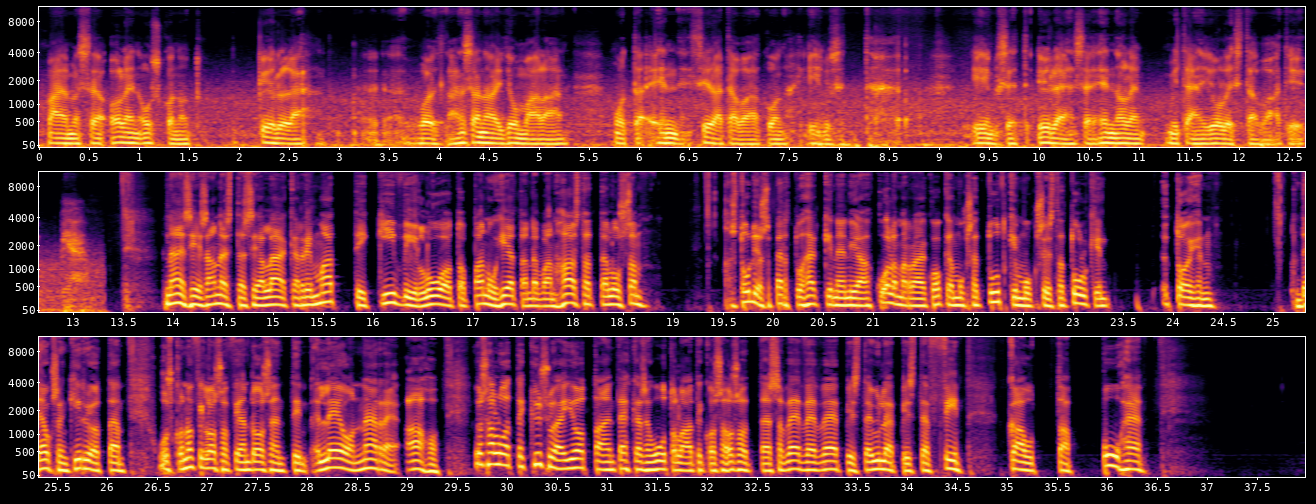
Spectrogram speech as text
maailmassa olen uskonut kyllä voidaan sanoa Jumalaan, mutta en sillä tavalla kuin ihmiset, ihmiset yleensä. En ole mitään julistavaa tyyppiä. Näin siis anestesialääkäri Matti Kiviluoto Panu Hietanevan haastattelussa. Studiossa Perttu Häkkinen ja kuolemanrajakokemukset tutkimuksista tulkintoihin Teoksen kirjoittaja, uskonnon filosofian dosentti Leo Näre Aho. Jos haluatte kysyä jotain, tehkää se huutolaatikossa osoitteessa www.yle.fi kautta puhe.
